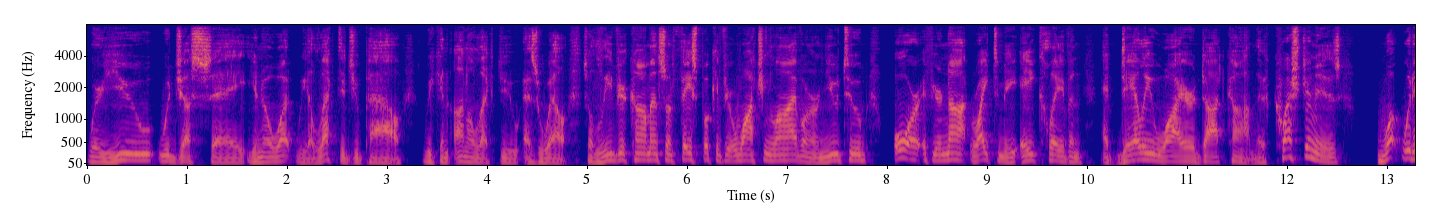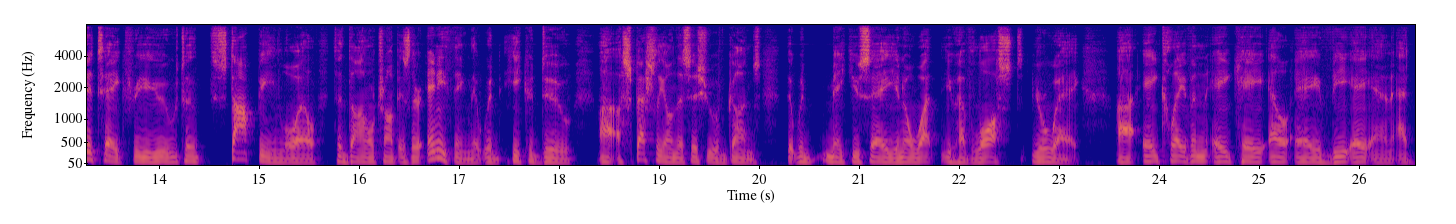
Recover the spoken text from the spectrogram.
where you would just say, you know what, we elected you, pal. We can unelect you as well. So leave your comments on Facebook if you're watching live or on YouTube, or if you're not, write to me, A. Klavan at dailywire.com. The question is, what would it take for you to stop being loyal to Donald Trump? Is there anything that would he could do, uh, especially on this issue of guns, that would make you say, you know what, you have lost your way? Uh, a Klavan, A K L A V A N at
